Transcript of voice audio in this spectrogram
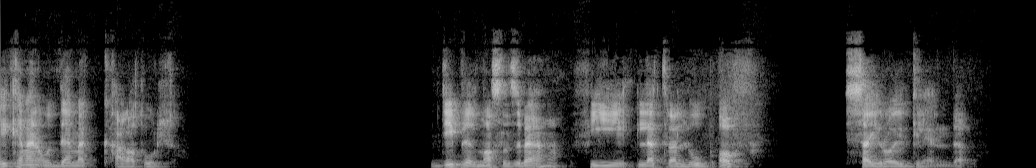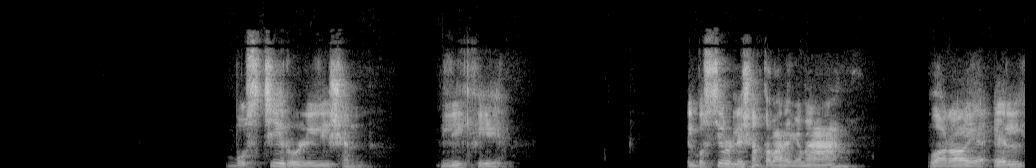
إيه كمان قدامك على طول؟ deep لل muscles بقى في lateral lobe of thyroid gland. Posterior relation ليك في إيه؟ ال posterior relation طبعا يا جماعة ورايا ال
